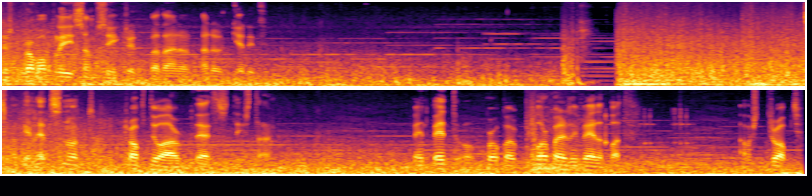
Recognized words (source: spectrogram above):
There's probably some secret, but I don't I don't get it. Okay, let's not drop to our deaths this time. Went, went proper, properly well, but I was dropped.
